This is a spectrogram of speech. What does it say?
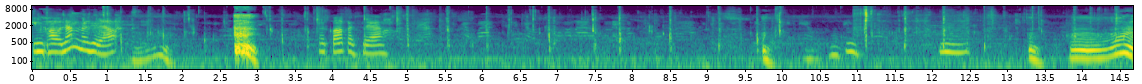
กินข้าวน้ำมาเสียแล้ว ไปก็กาแฟอืมอืมอืม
